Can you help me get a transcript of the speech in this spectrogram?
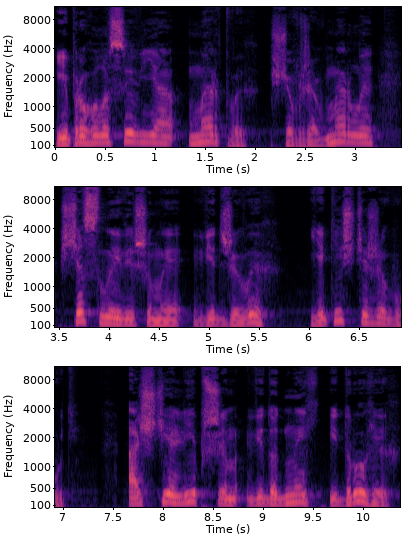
І проголосив я мертвих, що вже вмерли, щасливішими від живих, які ще живуть, а ще ліпшим від одних і других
